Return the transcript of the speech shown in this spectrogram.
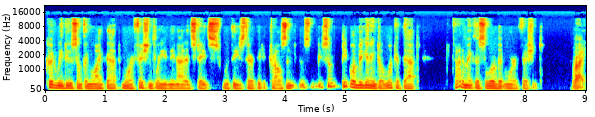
could we do something like that more efficiently in the United States with these therapeutic trials? And some people are beginning to look at that, try to make this a little bit more efficient. Right,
